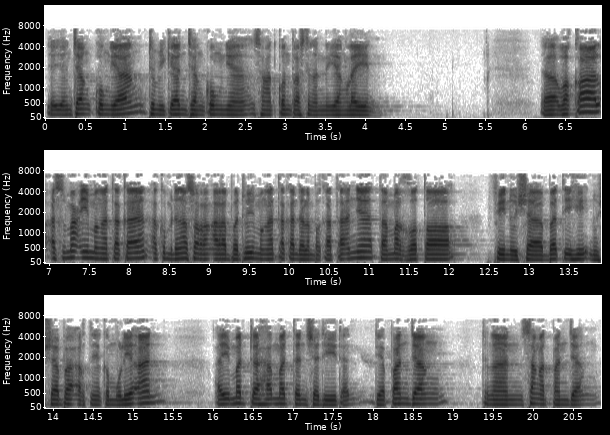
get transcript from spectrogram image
ya, yang jangkung yang demikian jangkungnya sangat kontras dengan yang lain. Ya, Wakal Asma'i mengatakan, aku mendengar seorang Arab Badui mengatakan dalam perkataannya, tamaghata fi nusyabatihi, nusyabah artinya kemuliaan, ay maddah dan syadidan. Dia panjang dengan sangat panjang.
